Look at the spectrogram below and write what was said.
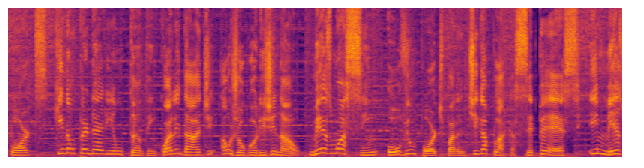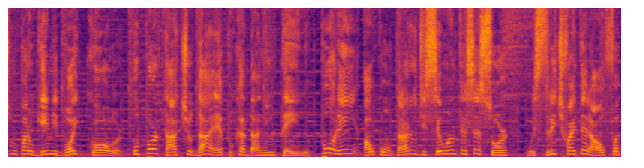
ports que não perderiam tanto em qualidade ao jogo original. Mesmo assim, houve um port para a antiga placa CPS e e mesmo para o Game Boy Color, o portátil da época da Nintendo. Porém, ao contrário de seu antecessor, o Street Fighter Alpha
